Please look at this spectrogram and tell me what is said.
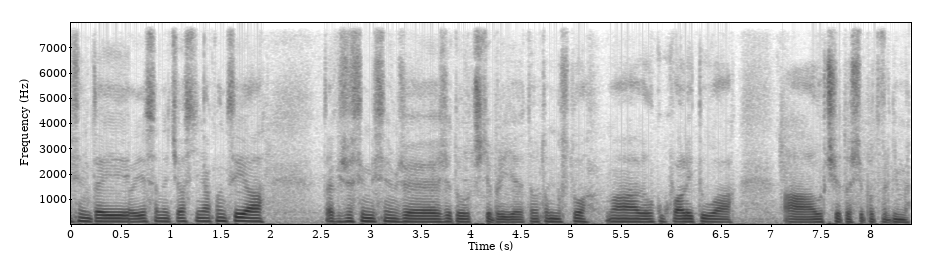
myslím tej jesennej časti na konci a takže si myslím, že, že to určite príde. Toto mústvo má veľkú kvalitu a, a určite to ešte potvrdíme.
